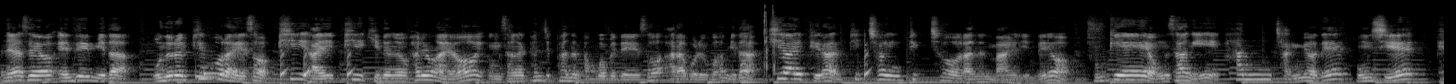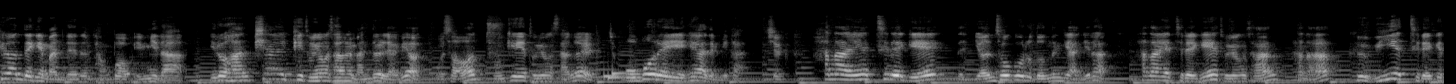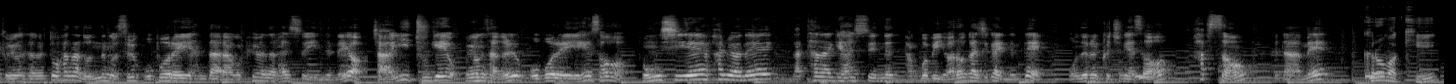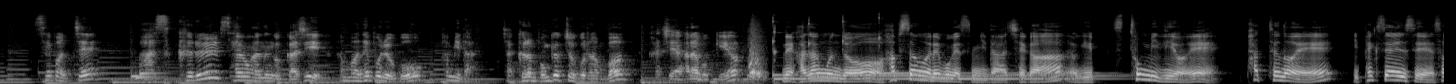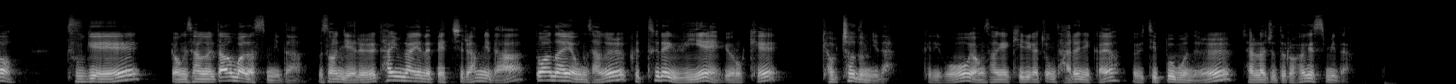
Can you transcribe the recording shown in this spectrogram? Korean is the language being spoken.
안녕하세요. 앤디입니다. 오늘은 필모라에서 PIP 기능을 활용하여 영상을 편집하는 방법에 대해서 알아보려고 합니다. PIP란 픽처 인 픽처라는 말인데요. 두 개의 영상이 한 장면에 동시에 표현되게 만드는 방법입니다. 이러한 PIP 동영상을 만들려면 우선 두 개의 동영상을 오버레이 해야 됩니다. 즉 하나의 트랙에 연속으로 놓는 게 아니라 하나의 트랙에 동영상 하나, 그 위의 트랙에 동영상을 또 하나 놓는 것을 오버레이 한다라고 표현을 할 수 있는데요. 자, 이 두 개의 동영상을 오버레이 해서 동시에 화면에 나타나게 할 수 있는 방법이 여러 가지가 있는데 오늘은 그 중에서 합성, 그 다음에 크로마키, 세 번째 마스크를 사용하는 것까지 한번 해보려고 합니다. 자, 그럼 본격적으로 한번 같이 알아볼게요. 네, 가장 먼저 합성을 해보겠습니다. 제가 여기 스톡 미디어에 파트너의 이 팩셀스에서 두 개의 영상을 다운받았습니다. 우선 얘를 타임라인에 배치를 합니다. 또 하나의 영상을 그 트랙 위에 이렇게 겹쳐둡니다. 그리고 영상의 길이가 좀 다르니까요. 여기 뒷부분을 잘라주도록 하겠습니다.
